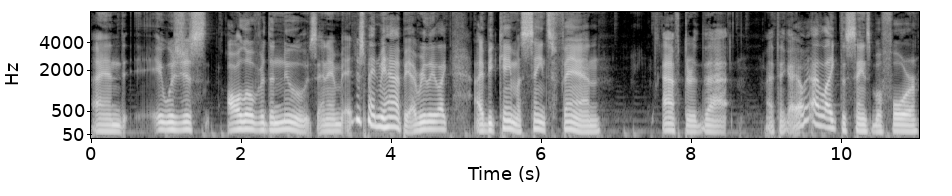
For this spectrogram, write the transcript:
And it was just all over the news, and it, it just made me happy. I really liked. I became a Saints fan after that. I think I I liked the Saints before.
